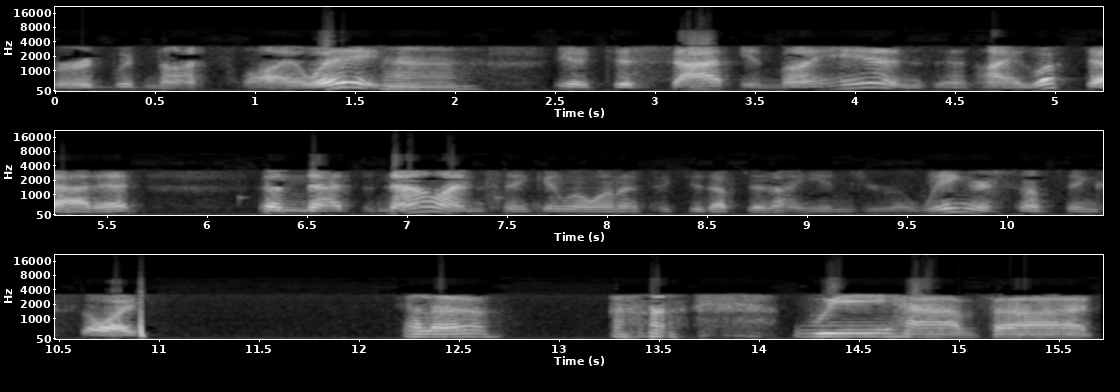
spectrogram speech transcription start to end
bird would not fly away. Uh. It just sat in my hands, and I looked at it and that now I'm thinking, well, when I picked it up, did I injure a wing or something? So I. Hello. Uh, we have uh,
